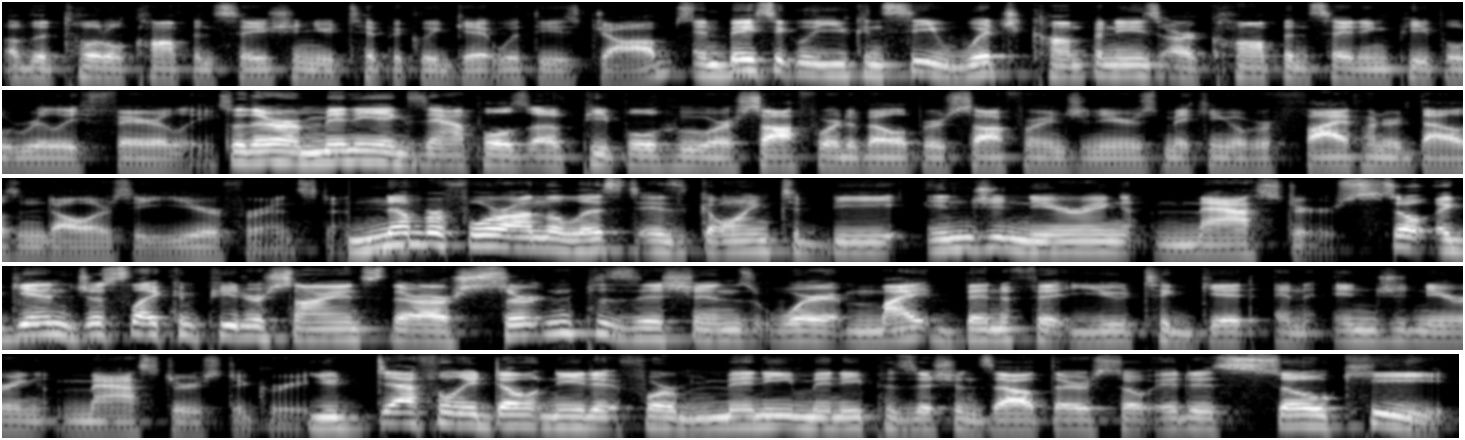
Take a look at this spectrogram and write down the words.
of the total compensation you typically get with these jobs. And basically you can see which companies are compensating people really fairly. So there are many examples of people who are software developers, software engineers making over $500,000 a year, for instance. Number four on the list is going to be engineering masters. So again, just like computer science, there are certain positions where it might benefit you to get an engineering master's degree. You definitely don't need it for many, many positions out there. So it is so key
